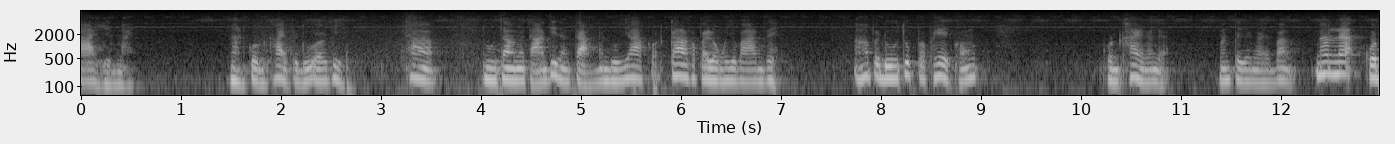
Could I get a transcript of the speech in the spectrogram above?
ตายเห็นไหมงานคนไข้ไปดูเอาที่ถ้าดูตามสถานที่ต่าง ๆ มันดูยากก็กล้าเข้าไปโรงพยาบาลสิเอาไปดูทุกประเภทของคนไข้นั่นแหละมันเป็นยังไงบ้าง นั่นแหละคน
